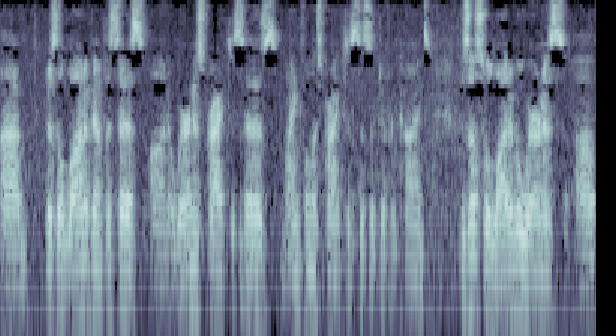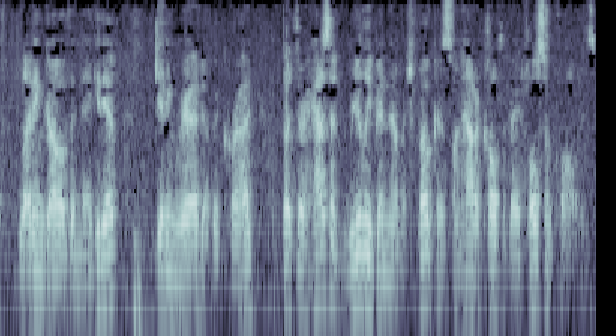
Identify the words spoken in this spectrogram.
Um, there's a lot of emphasis on awareness practices, mindfulness practices of different kinds. There's also a lot of awareness of letting go of the negative, getting rid of the crud but there hasn't really been that much focus on how to cultivate wholesome qualities,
